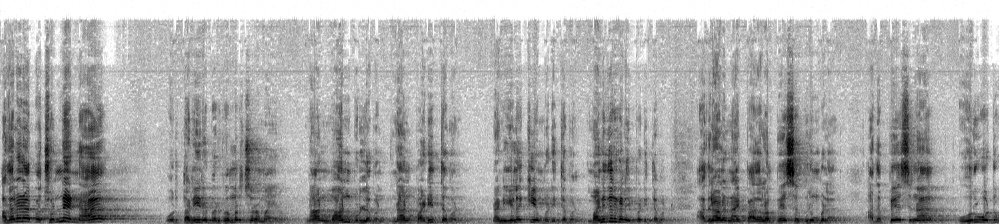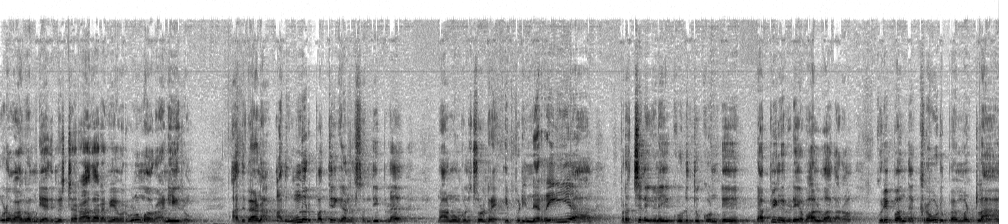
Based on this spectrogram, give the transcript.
அதனால் இப்போ சொன்னேன்னா ஒரு தனிநபர் விமர்சனமாயிரும். நான் மாண்புள்ளவன் நான் படித்தவன். நான் இலக்கியம் படித்தவன் மனிதர்களை படித்தவன். அதனால் நான் இப்போ அதெல்லாம் பேச விரும்பலை. அதை பேசினா ஒரு ஓட்டு கூட வாங்க முடியாது மிஸ்டர் ராதாரவி அவர்களும் அவர் அணியிரும் அது வேணாம். அது இன்னொரு பத்திரிகையாளர் சந்திப்பில் நான் உங்களுக்கு சொல்கிறேன் இப்படி நிறைய பிரச்சனைகளை கொடுத்து கொண்டு டப்பிங்களுடைய வாழ்வாதாரம் குறிப்பாக அந்த க்ரௌடு பேமெண்ட்லாம்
